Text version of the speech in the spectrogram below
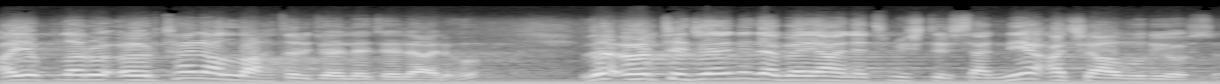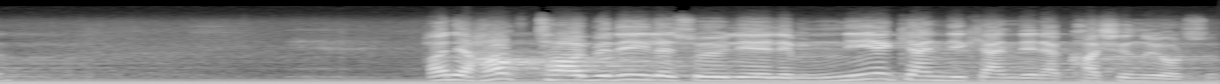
ayıpları örten Allah'tır Celle Celaluhu ve örteceğini de beyan etmiştir. Sen niye açığa vuruyorsun? Hani halk tabiriyle söyleyelim niye kendi kendine kaşınıyorsun?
